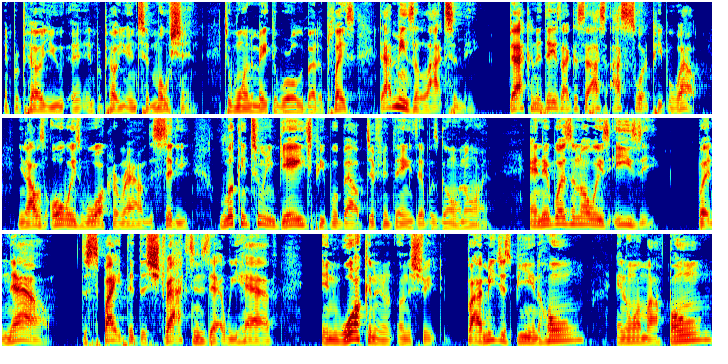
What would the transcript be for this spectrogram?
and propel you and propel you into motion to want to make the world a better place. That means a lot to me back in the days, like I said, I, I sort people out. You know, I was always walking around the city looking to engage people about different things that was going on. And it wasn't always easy. But now, despite the distractions that we have in walking on the street, by me just being home and on my phone,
